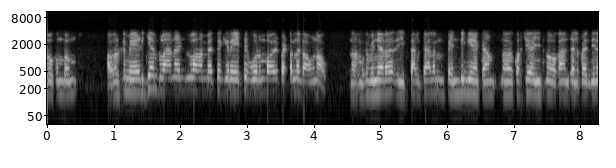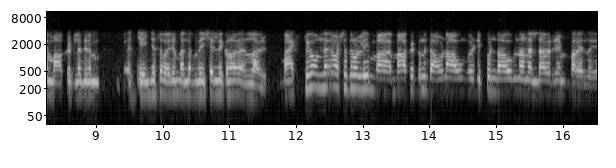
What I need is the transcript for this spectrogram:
നോക്കുമ്പം അവർക്ക് മേടിക്കാൻ പ്ലാൻ ആയിട്ടുള്ള സമയത്തേക്ക് റേറ്റ് കൂടുമ്പോൾ അവർ പെട്ടെന്ന് ഡൗൺ ആവും. നമുക്ക് പിന്നീട് ഈ തൽക്കാലം പെൻഡിങ് വെക്കാം കുറച്ച് കഴിഞ്ഞിട്ട് നോക്കാം. ചിലപ്പോൾ എന്തെങ്കിലും മാർക്കറ്റിൽ എന്തെങ്കിലും ചേഞ്ചസ് വരും എന്ന പ്രതീക്ഷയിൽ നിൽക്കുന്നവരാണ് മാക്സിമം ഒന്നര വർഷത്തിനുള്ളിൽ മാർക്കറ്റ് ഒന്ന് ഡൗൺ ആവും ഡിപ്പ് ഉണ്ടാവും എന്നാണ് എല്ലാവരുടെയും പറയുന്നത്.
